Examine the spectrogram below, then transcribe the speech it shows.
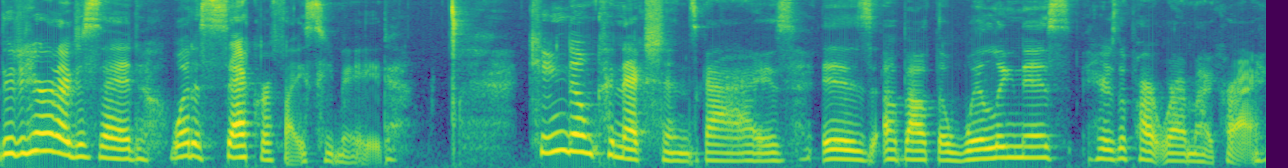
did you hear what I just said? What a sacrifice he made. Kingdom Connections, guys, is about the willingness. Here's the part where I might cry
